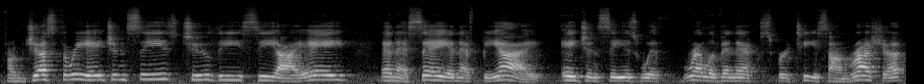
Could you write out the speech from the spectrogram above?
from just three agencies to the CIA, NSA, and FBI, agencies with relevant expertise on Russia,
